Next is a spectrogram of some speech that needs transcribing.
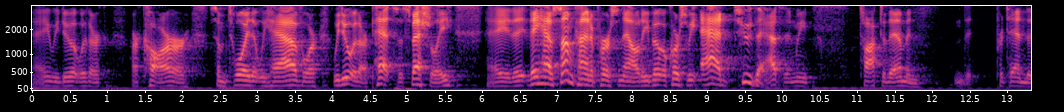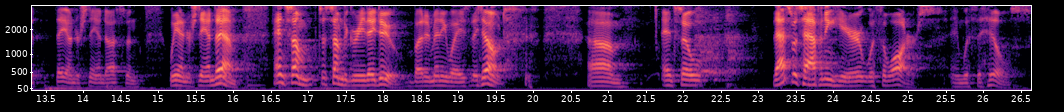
Okay? We do it with our, our car or some toy that we have, or we do it with our pets, especially. Okay? They, they have some kind of personality, but of course we add to that and we talk to them and pretend that they understand us and we understand them. And some, to some degree, they do, but in many ways, they don't. um, and so that's what's happening here with the waters and with the hills.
